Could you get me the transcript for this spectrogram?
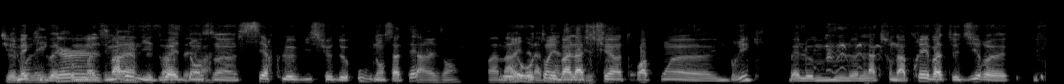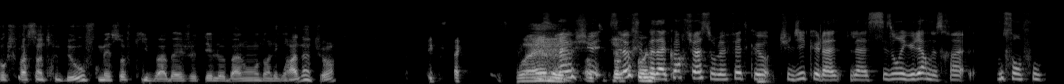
Tu le mec, il doit être comme Marine, ouais, il doit ça, être dans un cercle vicieux de ouf dans sa tête. T'as raison. Ouais, autant il va lâcher un 3 points, euh, une brique, ben, l'action d'après, il va te dire euh, il faut que je fasse un truc de ouf, mais sauf qu'il va ben, jeter le ballon dans les gradins, tu vois. Exact. Ouais, c'est là où je suis, c'est là où je suis pas d'accord, tu vois, sur le fait que tu dis que la, la saison régulière ne sera, on s'en fout.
